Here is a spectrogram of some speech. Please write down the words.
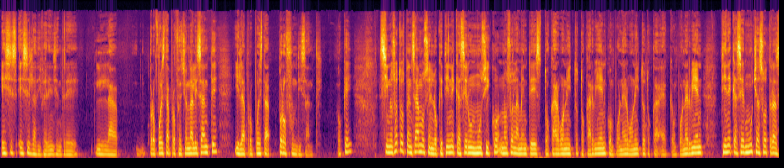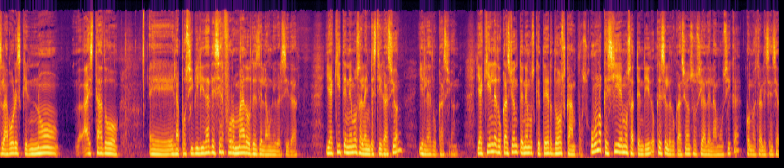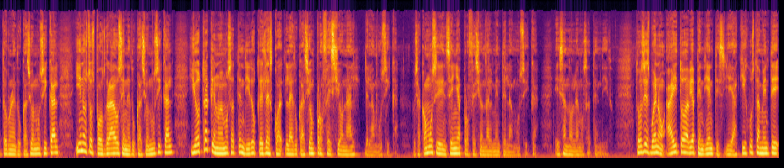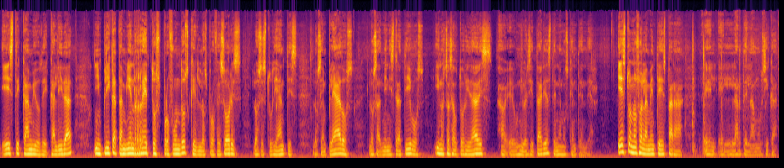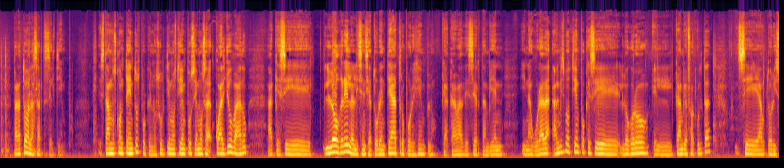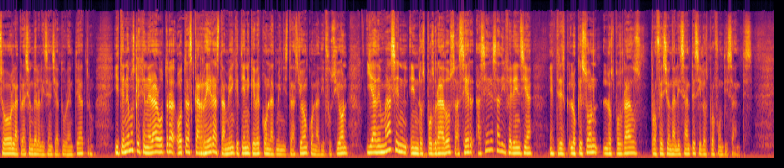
Esa es, esa es la diferencia entre la propuesta profesionalizante y la propuesta profundizante. ¿Ok? Si nosotros pensamos en lo que tiene que hacer un músico, no solamente es tocar bonito, tocar bien, componer bonito, tocar, eh, componer bien, tiene que hacer muchas otras labores que no ha estado eh, en la posibilidad de ser formado desde la universidad. Y aquí tenemos a la investigación y la educación. Y aquí en la educación tenemos que tener dos campos. Uno que sí hemos atendido, que es la educación social de la música, con nuestra licenciatura en educación musical y nuestros posgrados en educación musical. Y otra que no hemos atendido, que es la, la educación profesional de la música. O sea, cómo se enseña profesionalmente la música. Esa no la hemos atendido. Entonces, bueno, hay todavía pendientes y aquí justamente este cambio de calidad implica también retos profundos que los profesores, los estudiantes, los empleados, los administrativos y nuestras autoridades eh, universitarias tenemos que entender. Esto no solamente es para el, el arte de la música, para todas las artes del tiempo. Estamos contentos porque en los últimos tiempos hemos coadyuvado a que se logre la licenciatura en teatro, por ejemplo, que acaba de ser también inaugurada al mismo tiempo que se logró el cambio a facultad, se autorizó la creación de la licenciatura en teatro. Y tenemos que generar otra- otras carreras también que tienen que ver con la administración, con la difusión, y además en, en los posgrados hacer, hacer esa diferencia entre lo que son los posgrados profesionalizantes y los profundizantes.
